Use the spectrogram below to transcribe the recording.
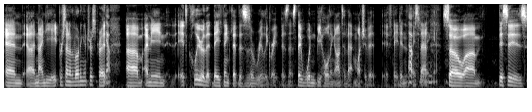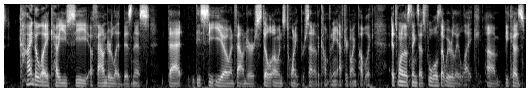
and uh, 98% of the voting interest, right? Yeah. Um, I mean, it's clear that they think that this is a really great business. They wouldn't be holding on to that much of it if they didn't Absolutely, think that. Yeah. So um, this is kind of like how you see a founder led business that the CEO and founder still owns 20% of the company after going public. It's one of those things as fools that we really like um, because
